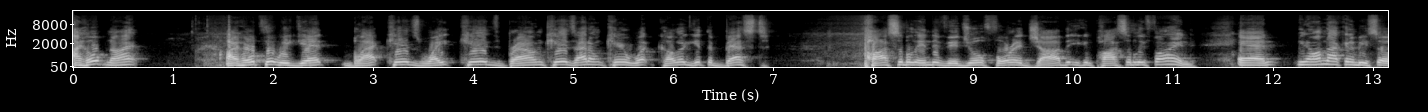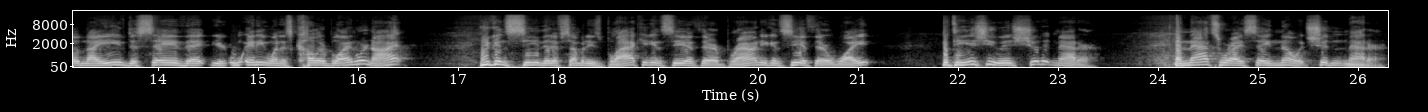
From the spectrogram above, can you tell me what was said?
I hope not. I hope that we get black kids, white kids, brown kids. I don't care what color, get the best possible individual for a job that you can possibly find. And, you know, I'm not going to be so naive to say that anyone is colorblind. We're not. You can see that if somebody's black, you can see if they're brown, you can see if they're white. But the issue is, should it matter? And that's where I say, no, it shouldn't matter.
